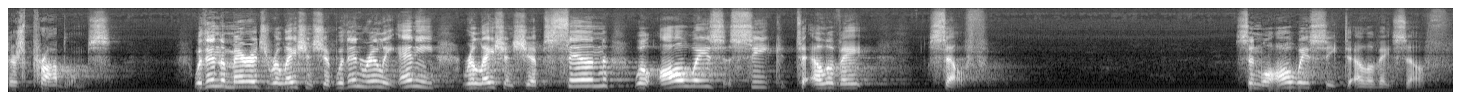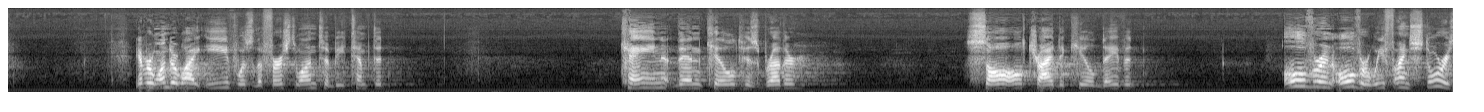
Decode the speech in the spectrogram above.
There's problems. Within the marriage relationship, within really any relationship, sin will always seek to elevate self. Sin will always seek to elevate self. You ever wonder why Eve was the first one to be tempted? Cain then killed his brother. Saul tried to kill David. Over and over, we find stories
